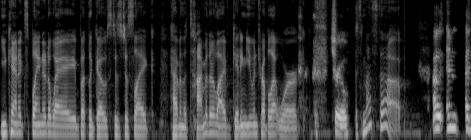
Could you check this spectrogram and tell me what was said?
you can't explain it away, but the ghost is just like having the time of their life, getting you in trouble at work. true It's messed up. I and uh,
